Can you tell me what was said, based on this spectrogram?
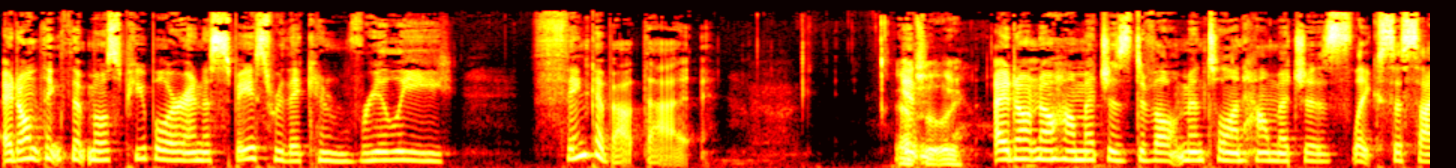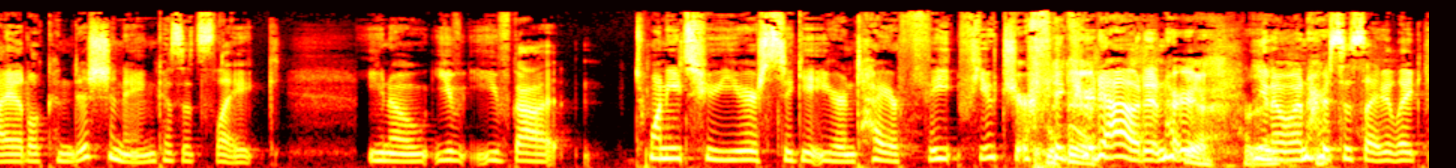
I don't think that most people are in a space where they can really think about that. Absolutely. It, I don't know how much is developmental and how much is like societal conditioning because it's like, you know, you you've got 22 years to get your entire f- future figured out in our yeah, right. you know in our society like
